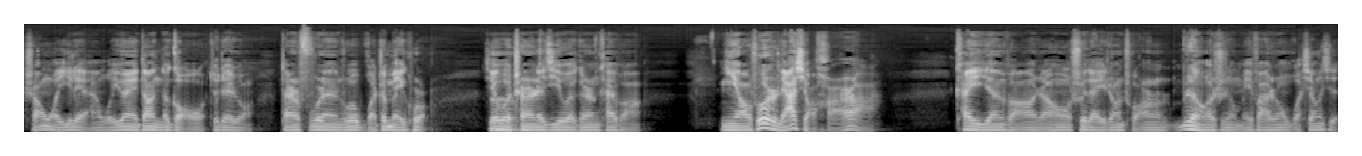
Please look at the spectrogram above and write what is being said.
赏我一脸，我愿意当你的狗，就这种。但是夫人说我真没空，结果趁着这机会跟人开房。你要说是俩小孩儿啊，开一间房，然后睡在一张床上，任何事情没发生，我相信，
